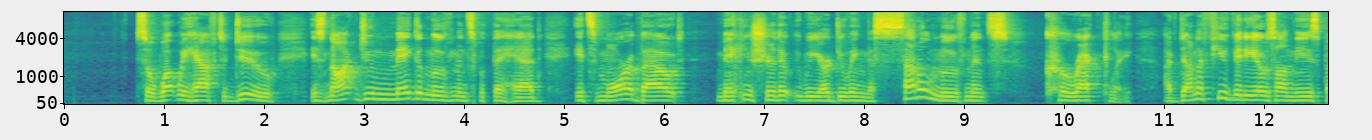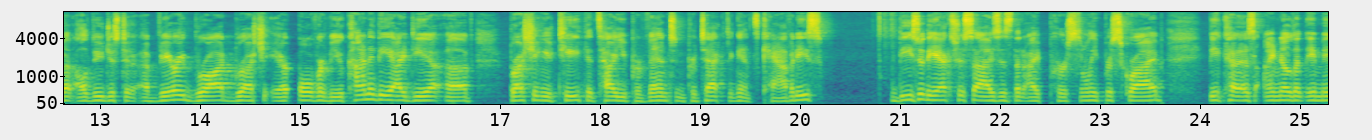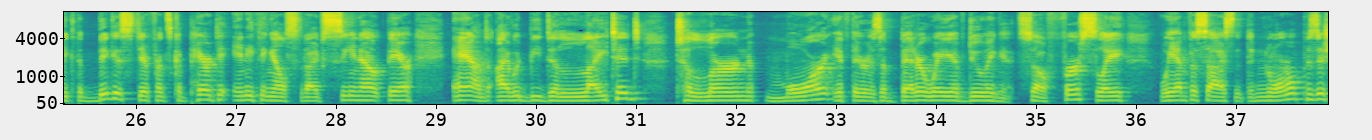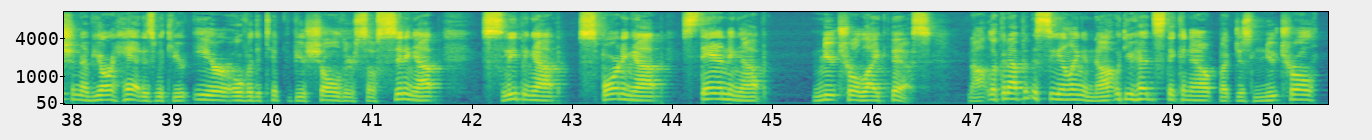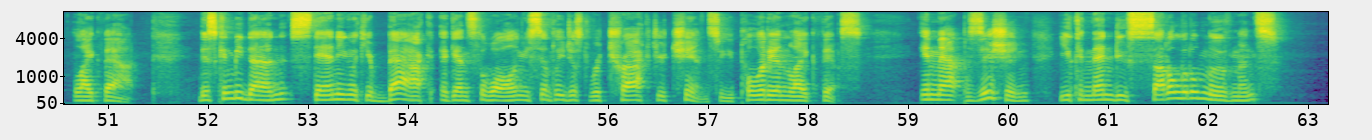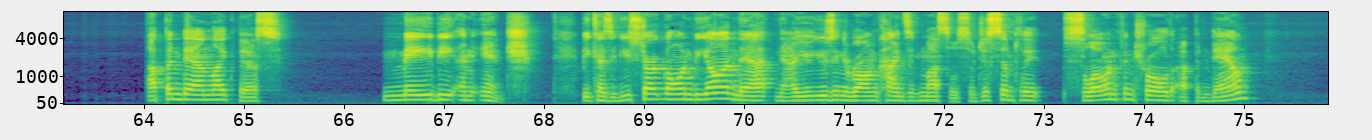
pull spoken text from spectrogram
So, what we have to do is not do mega movements with the head. It's more about making sure that we are doing the subtle movements correctly. I've done a few videos on these, but I'll do just a, a very broad brush overview, kind of the idea of brushing your teeth. It's how you prevent and protect against cavities. These are the exercises that I personally prescribe because I know that they make the biggest difference compared to anything else that I've seen out there. And I would be delighted to learn more if there is a better way of doing it. So, firstly, we emphasize that the normal position of your head is with your ear over the tip of your shoulder. So, sitting up, sleeping up, sporting up, standing up, neutral like this. Not looking up at the ceiling and not with your head sticking out, but just neutral like that. This can be done standing with your back against the wall and you simply just retract your chin. So you pull it in like this. In that position, you can then do subtle little movements up and down like this, maybe an inch. Because if you start going beyond that, now you're using the wrong kinds of muscles. So just simply slow and controlled up and down.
